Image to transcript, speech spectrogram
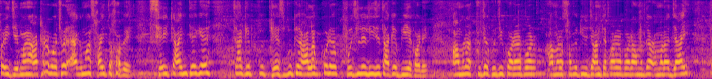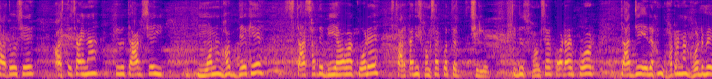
হয়েছে মানে আঠারো বছর এক মাস হয়তো হবে, সেই টাইম থেকে তাকে ফেসবুকে আলাপ করে খুঁজলে নিয়ে তাকে বিয়ে করে। আমরা খুঁজাখুঁজি করার পর, আমরা সবাই কিছু জানতে পারার পর আমাদের, আমরা যাই, তাতেও সে আসতে চায় না, কিন্তু তার সেই মনোভাব দেখে তার সাথে বিয়ে হওয়া করে তার কাজে সংসার করতে ছিল। কিন্তু সংসার করার পর তার যে এরকম ঘটনা ঘটবে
